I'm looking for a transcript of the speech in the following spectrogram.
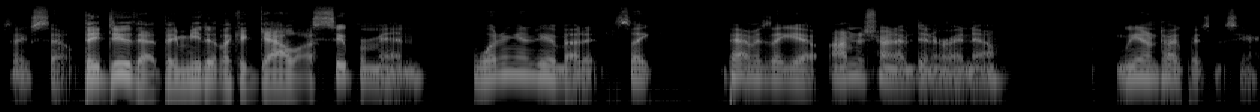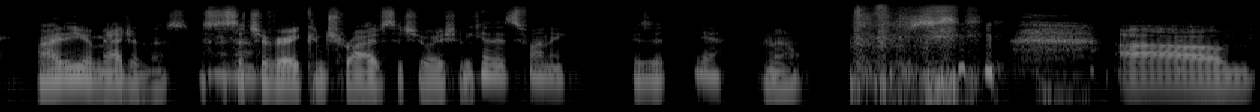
It's like, so They do that. They meet at like a gala. Superman, what are you gonna do about it? He's like, Batman's like, yeah, I'm just trying to have dinner right now. We don't talk business here Why do you imagine this? This is don't such a very contrived situation. because it's funny. Is it? Yeah. No. um.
